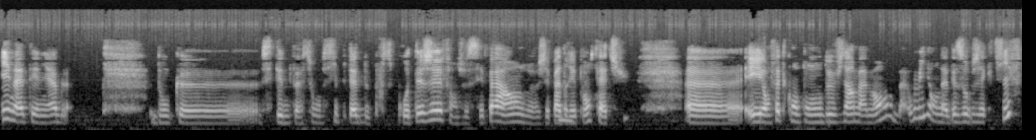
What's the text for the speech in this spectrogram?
inatteignables. Donc euh, c'était une façon aussi peut-être de se protéger. Enfin, je sais pas, hein, j'ai pas de mm. réponse là-dessus. Euh, et en fait, quand on devient maman, bah oui, on a des objectifs.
